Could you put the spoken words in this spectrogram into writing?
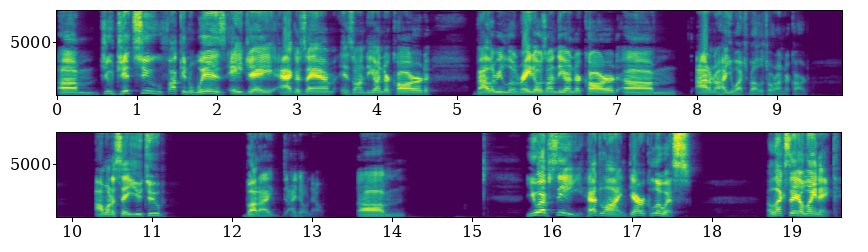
Um, Jiu-Jitsu fucking whiz AJ Agazarm is on the undercard. Valerie Loureda's on the undercard. Um, I don't know how you watch Bellator undercard. I want to say YouTube, but I I don't know. Um, UFC headline: Derrick Lewis, Alexei Oleinik.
